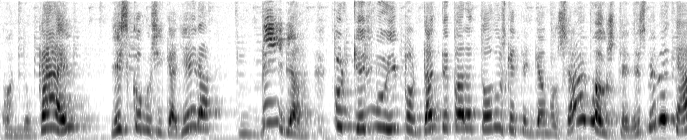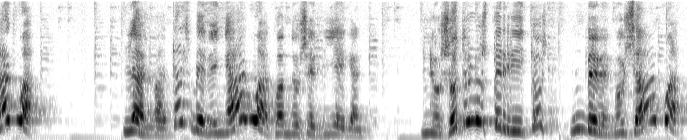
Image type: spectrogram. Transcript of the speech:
cuando cae, es como si cayera vida, porque es muy importante para todos que tengamos agua. Ustedes beben agua. Las matas beben agua cuando se riegan. Nosotros los perritos bebemos agua.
